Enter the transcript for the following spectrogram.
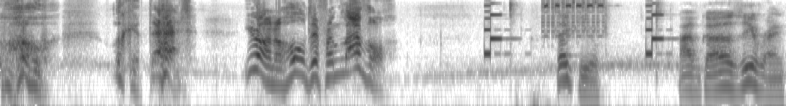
Whoa! Look at that! You're on a whole different level! Thank you. I've got a Z rank.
